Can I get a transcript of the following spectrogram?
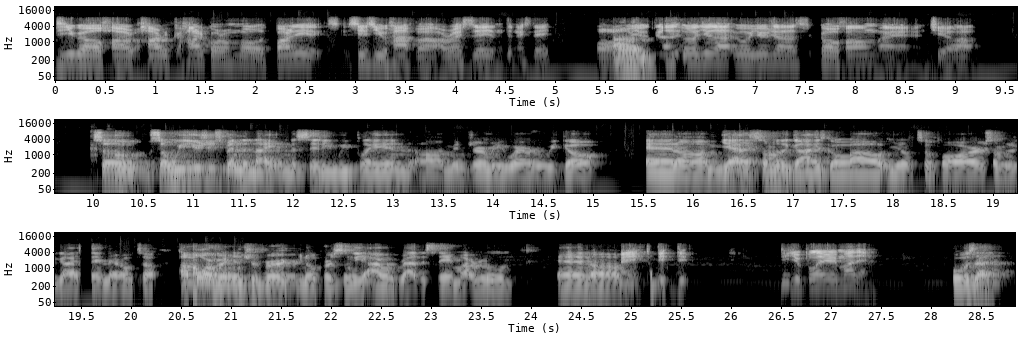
did you go hard, hard hardcore mode party since you have a rest day and the next day, or will you Um, just, will you, you just go home and chill out? So so we usually spend the night in the city we play in, um, in Germany, wherever we go. And um, yeah, some of the guys go out, you know, to a bar. Some of the guys stay in their hotel. I'm more of an introvert, you know. Personally, I would rather stay in my room. And um, Hey, did, did, did you play Madden? what was that?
